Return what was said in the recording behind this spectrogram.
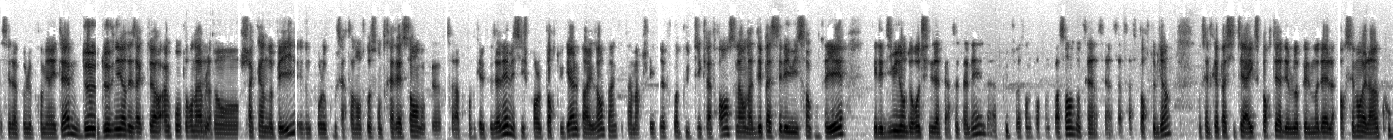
C'est le premier item. Deux, devenir des acteurs incontournables dans chacun de nos pays. Et donc, pour le coup, certains d'entre eux sont très récents, donc euh, ça va prendre quelques années. Mais si je prends le Portugal, par exemple, hein, qui est un marché neuf fois plus petit que la France, là, on a dépassé les 800 conseillers et les 10 millions d'euros de chiffre d'affaires cette année, plus de 60% de croissance, donc ça, se porte bien. Donc cette capacité à exporter, à développer le modèle, forcément, elle a un coût.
